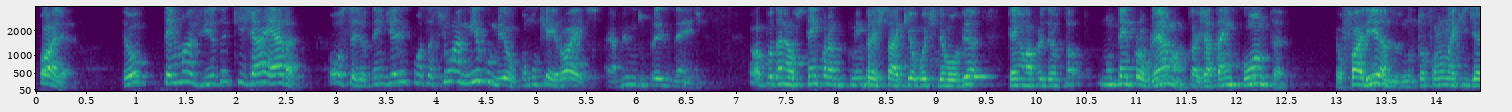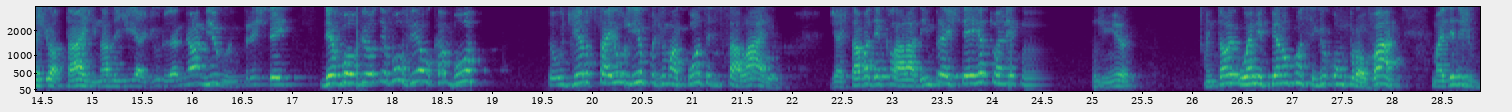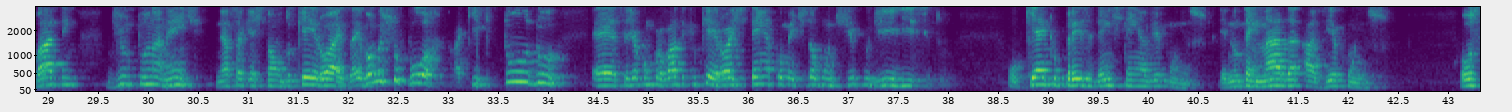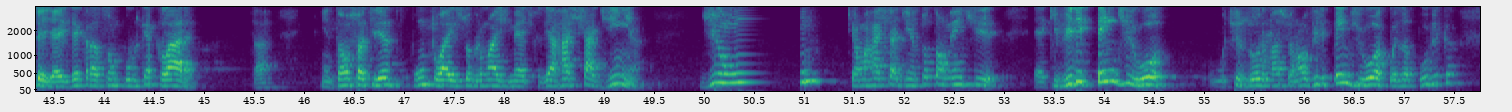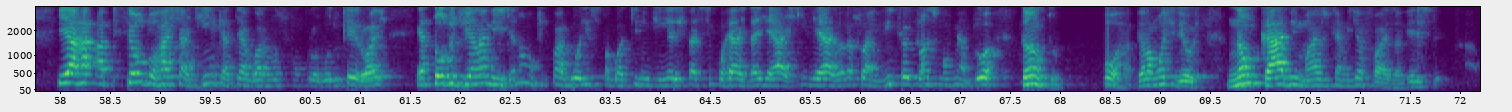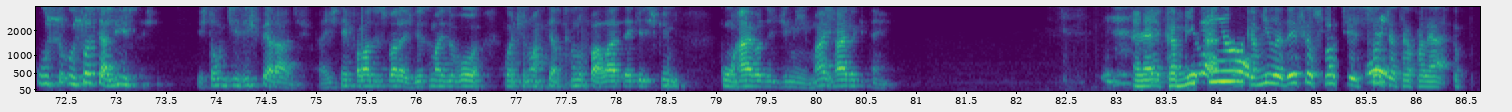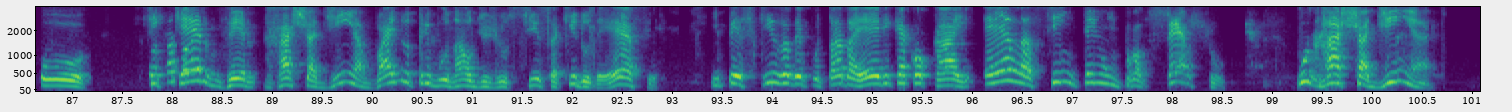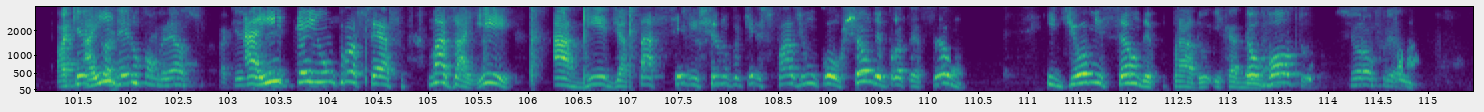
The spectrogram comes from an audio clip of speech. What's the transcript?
olha, eu tenho uma vida que já era. Ou seja, eu tenho dinheiro em conta. Se um amigo meu, como Queiroz, é amigo do presidente, Pô, Daniel, tu tem para me emprestar aqui, eu vou te devolver? Tenho lá para devolver. Não tem problema, tá, já está em conta. Eu faria, não estou falando aqui de agiotagem, nada de ajuda. É meu amigo, emprestei. Devolveu, devolveu, acabou. O dinheiro saiu limpo de uma conta de salário. Já estava declarado. Emprestei e retornei com o dinheiro. Então, o MP não conseguiu comprovar, mas eles batem diuturnamente nessa questão do Queiroz. Aí vamos supor aqui que tudo é, seja comprovado que o Queiroz tenha cometido algum tipo de ilícito. O que é que o presidente tem a ver com isso? Ele não tem nada a ver com isso. Ou seja, a execração pública é clara. Tá? Então, só queria pontuar aí sobre o Mais Médicos e a rachadinha de um, que é uma rachadinha totalmente é, que vilipendiou o Tesouro Nacional, vilipendiou a coisa pública, e a, a pseudo-rachadinha, que até agora não se comprovou do Queiroz, é todo dia na mídia. Não, que pagou isso, pagou aquilo em dinheiro, espécie 5 reais, 10 reais, 15 reais. Olha só, em 28 anos se movimentou tanto. Porra, pelo amor de Deus. Não cabe mais o que a mídia faz. Eles, os, os socialistas estão desesperados. A gente tem falado isso várias vezes, mas eu vou continuar tentando falar até que eles fiquem com raiva de, de mim. Mais raiva que tem. É, Camila, Camila, deixa eu só te, só te atrapalhar. O, se quer ver rachadinha, vai no Tribunal de Justiça aqui do DF e pesquisa a deputada Érica Cocai. Ela sim tem um processo por rachadinha. Aqui aí, no Congresso. Aí tem um processo. Mas aí a mídia está se lixando porque eles fazem um colchão de proteção e de omissão, deputado e. Eu volto, senhor Alfredo.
